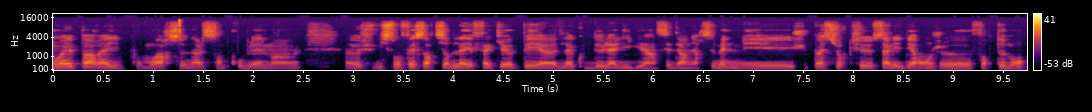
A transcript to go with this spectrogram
Ouais, pareil, pour moi, Arsenal sans problème. Hein. Euh, ils sont fait sortir de la FA Cup et euh, de la Coupe de la Ligue hein, ces dernières semaines, mais je suis pas sûr que ça les dérange euh, fortement.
